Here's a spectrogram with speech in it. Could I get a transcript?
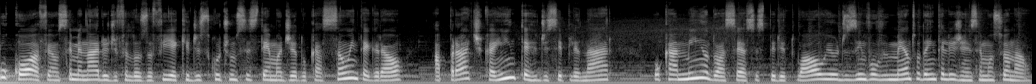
O COF é um seminário de filosofia que discute um sistema de educação integral, a prática interdisciplinar, o caminho do acesso espiritual e o desenvolvimento da inteligência emocional.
